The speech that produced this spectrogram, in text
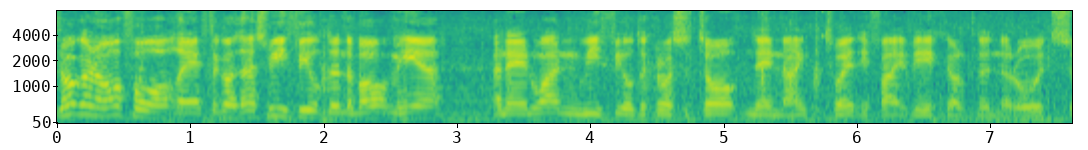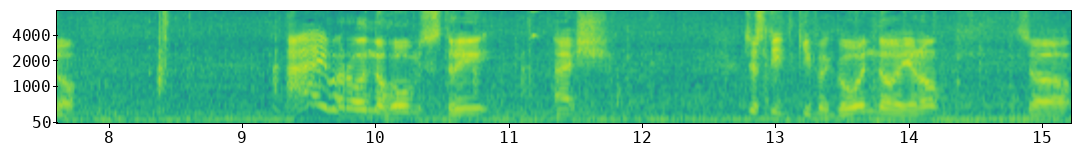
not got an awful lot left. I got this wee field down the bottom here, and then one wee field across the top, and then I think 25 acre down the road. So, I we're on the home straight-ish. Just need to keep it going though, you know. So,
